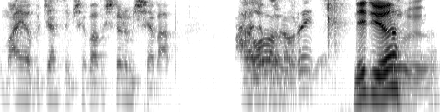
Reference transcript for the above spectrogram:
ومعايا ابو جاسم شباب شلونهم الشباب؟ Ne diyor? Doğru.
